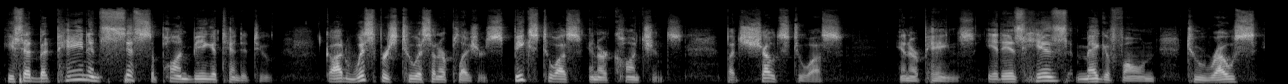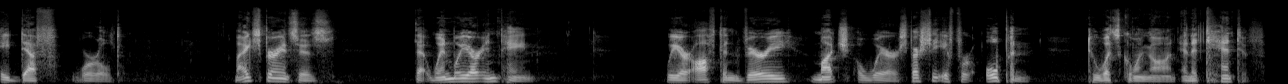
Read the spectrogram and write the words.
He said, But pain insists upon being attended to. God whispers to us in our pleasures, speaks to us in our conscience, but shouts to us in our pains. It is His megaphone to rouse a deaf world. My experience is that when we are in pain, we are often very much aware, especially if we're open to what's going on and attentive.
